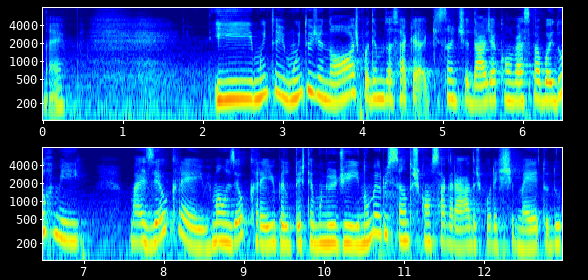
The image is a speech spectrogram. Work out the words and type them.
né? E muitos, muitos de nós podemos achar que, que santidade é conversa para boi dormir. Mas eu creio, irmãos, eu creio pelo testemunho de inúmeros santos consagrados por este método,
